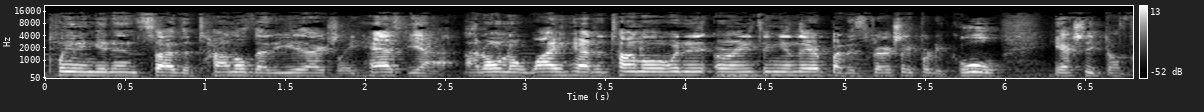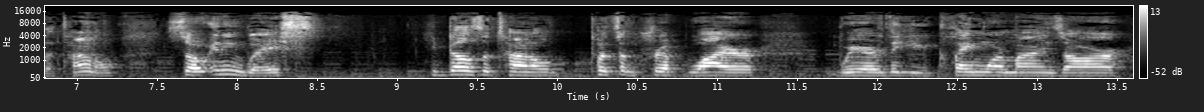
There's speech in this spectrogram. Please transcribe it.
planting it inside the tunnel that he actually has. Yeah, I don't know why he had a tunnel in it or anything in there, but it's actually pretty cool. He actually built the tunnel. So, anyways, he builds a tunnel, puts some trip wire where the Claymore mines are,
